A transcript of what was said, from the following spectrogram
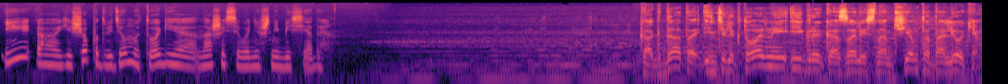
И э, еще подведем итоги нашей сегодняшней беседы. Когда-то интеллектуальные игры казались нам чем-то далеким,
